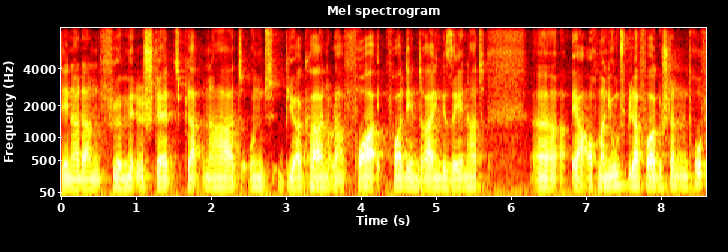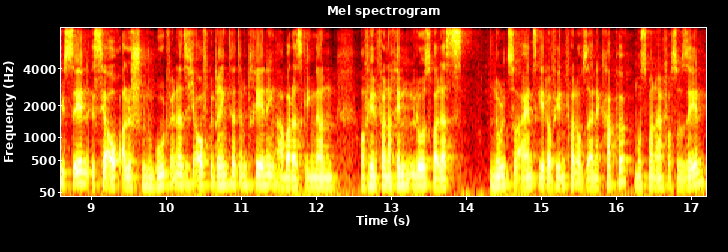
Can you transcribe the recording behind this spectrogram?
den er dann für Mittelstädt, Plattenhardt und Björkan oder vor, vor den dreien gesehen hat äh, ja, auch mal einen Jugendspieler vor gestandenen Profis sehen. Ist ja auch alles schon gut, wenn er sich aufgedrängt hat im Training, aber das ging dann auf jeden Fall nach hinten los, weil das 0 zu 1 geht auf jeden Fall auf seine Kappe, muss man einfach so sehen.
